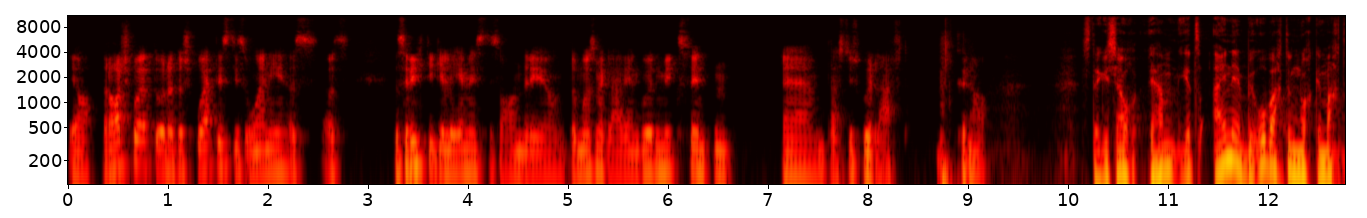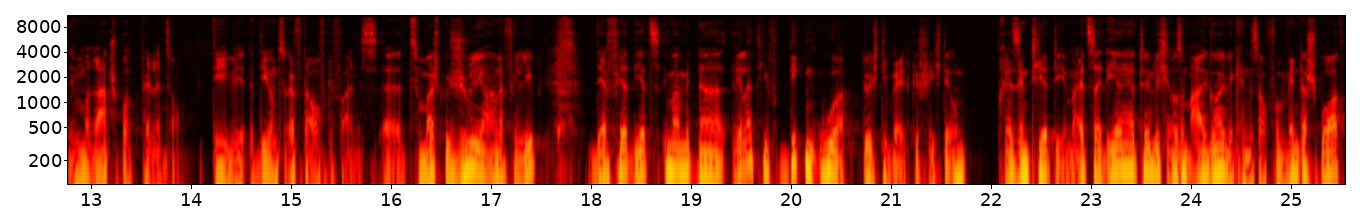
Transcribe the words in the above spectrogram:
ja, Radsport oder der Sport ist das eine, das, das, das richtige Leben ist das andere. Und da muss man, glaube ich, einen guten Mix finden, ähm, dass das gut läuft. Genau. Das denke ich auch. Wir haben jetzt eine Beobachtung noch gemacht im Radsport-Peloton, die, die uns öfter aufgefallen ist. Äh, zum Beispiel Julien Alaphilippe, der fährt jetzt immer mit einer relativ dicken Uhr durch die Weltgeschichte und präsentiert die immer. Jetzt seid ihr natürlich aus dem Allgäu, wir kennen das auch vom Wintersport.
